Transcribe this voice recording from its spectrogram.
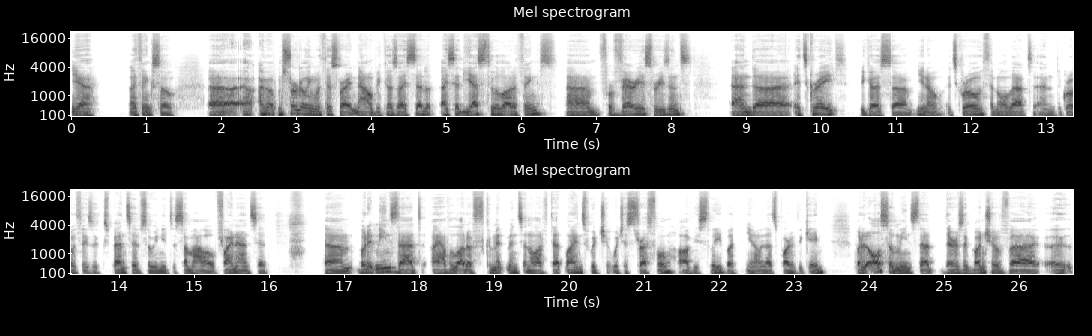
Yeah, I think so. Uh, I, I'm struggling with this right now because I said I said yes to a lot of things um, for various reasons, and uh, it's great because um, you know it's growth and all that, and the growth is expensive, so we need to somehow finance it. Um, but it means that I have a lot of commitments and a lot of deadlines, which which is stressful, obviously. But you know that's part of the game. But it also means that there's a bunch of uh, uh,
